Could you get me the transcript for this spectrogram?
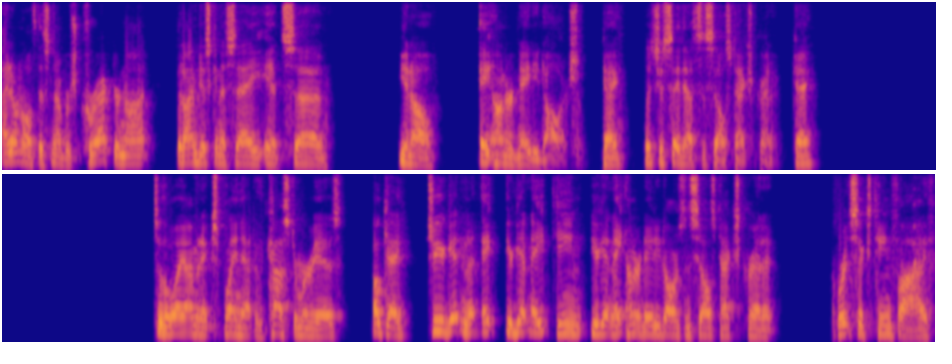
I don't know if this number's correct or not, but I'm just going to say it's, uh, you know, $880. Okay. Let's just say that's the sales tax credit. Okay. So the way I'm going to explain that to the customer is, okay, so you're getting you're getting 18, you're getting $880 in sales tax credit. We're at 16.5.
